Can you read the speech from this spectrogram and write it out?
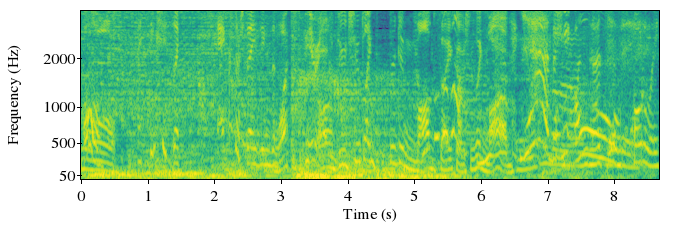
Oh. oh, I think she's like exercising the What? spirit. Oh, dude, she's like freaking mob psycho. She's like mob. Yeah, the he- oh, totally.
